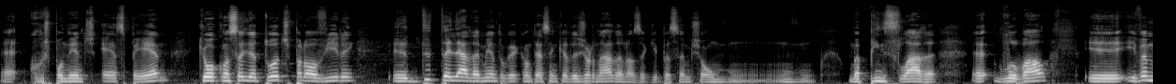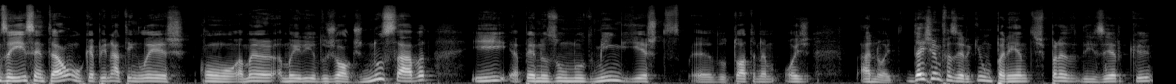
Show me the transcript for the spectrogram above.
uh, Correspondentes ESPN, que eu aconselho a todos para ouvirem eh, detalhadamente o que acontece em cada jornada. Nós aqui passamos só um, um, uma pincelada uh, global. E, e, vamos a isso então. O campeonato inglês com a, maior, a, maioria dos jogos no sábado e apenas um no domingo e este uh, do Tottenham hoje à noite. Deixem-me fazer aqui um parênteses para dizer que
